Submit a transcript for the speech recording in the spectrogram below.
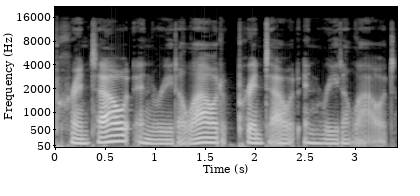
Print out and read aloud, print out and read aloud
